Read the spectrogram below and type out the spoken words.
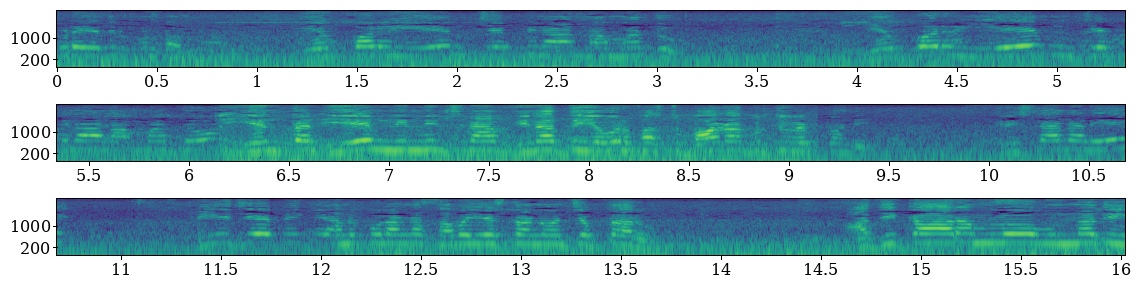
కూడా ఎదుర్కొంటాం. ఎవ్వరు ఏం చెప్పినా నమ్మద్దు. ఎవ్వరు ఏం చెప్పినా నమ్మద్దు. ఎంత ఏం నిందించినా వినద్దు ఎవరు ఫస్ట్. బాగా గుర్తు పెట్టుకోండి కృష్ణానని బీజేపీకి అనుకూలంగా సభ చేస్తాను అని చెప్తారు. అధికారంలో ఉన్నది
